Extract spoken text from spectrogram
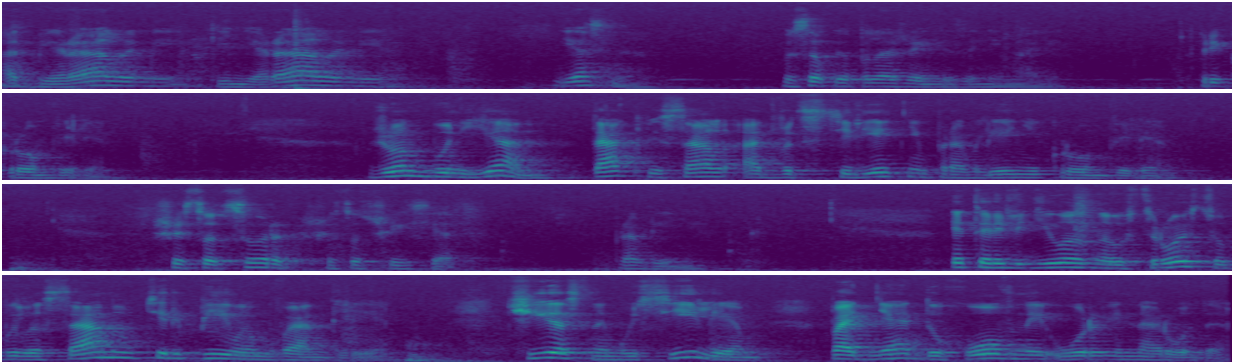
адмиралами, генералами. Ясно? Высокое положение занимали при Кромвеле. Джон Буньян так писал о 20-летнем правлении Кромвеля. 640-660 правление. Это религиозное устройство было самым терпимым в Англии, честным усилием поднять духовный уровень народа.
